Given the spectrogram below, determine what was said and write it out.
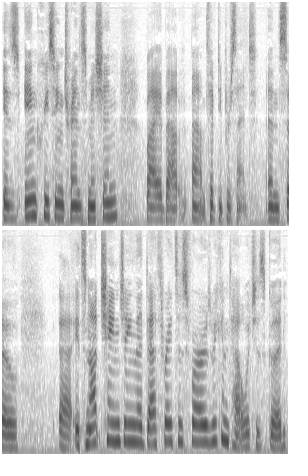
is increasing transmission by about um, 50%. And so uh, it's not changing the death rates as far as we can tell, which is good,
